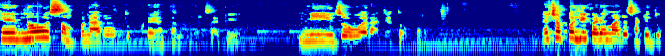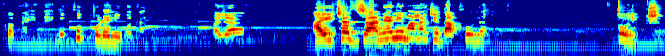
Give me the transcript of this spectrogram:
हे न संपणार दुःख आहे आता माझ्यासाठी. मी जोवर आहे तोपर्यंत. याच्या पलीकडे माझ्यासाठी दुःख काही नाही. मी खूप पुढे निघून आले. माझ्या आईच्या जाण्याने मला जे दाखवलं तो एक क्षण.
